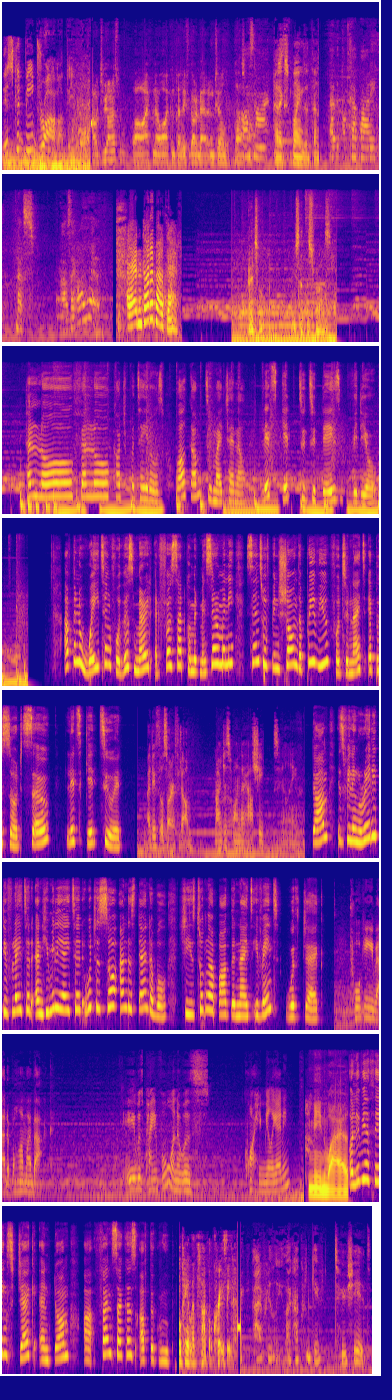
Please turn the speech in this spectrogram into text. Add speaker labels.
Speaker 1: This could be drama, people.
Speaker 2: Oh, to be honest, well, I no, I completely forgot about it until last,
Speaker 3: last
Speaker 2: night.
Speaker 3: night
Speaker 4: That explains it then.
Speaker 3: at the cocktail party. That's. I was like, oh yeah.
Speaker 5: I hadn't thought about that.
Speaker 6: Rachel, you set this for us.
Speaker 7: Hello, fellow couch potatoes. Welcome to my channel. Let's get to today's video. I've been waiting for this married at first sight commitment ceremony since we've been shown the preview for tonight's episode. So let's get to it.
Speaker 8: I do feel sorry for Dom. And I just wonder how she's feeling.
Speaker 7: Dom is feeling really deflated and humiliated, which is so understandable. She is talking about the night's event with Jack.
Speaker 8: Talking about it behind my back. It was painful and it was quite humiliating.
Speaker 4: Meanwhile,
Speaker 7: Olivia thinks Jack and Dom are fun suckers of the group.
Speaker 9: Okay, let's not go crazy.
Speaker 3: I really like. I couldn't give two shits.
